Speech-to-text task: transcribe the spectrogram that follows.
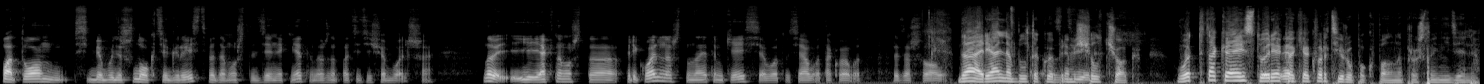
потом себе будешь локти грызть, потому что денег нет и нужно платить еще больше. Ну, и я к тому, что прикольно, что на этом кейсе вот у тебя вот такой вот произошел. Да, реально был такой сдвиг. прям щелчок. Вот такая история, как я квартиру покупал на прошлой неделе.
